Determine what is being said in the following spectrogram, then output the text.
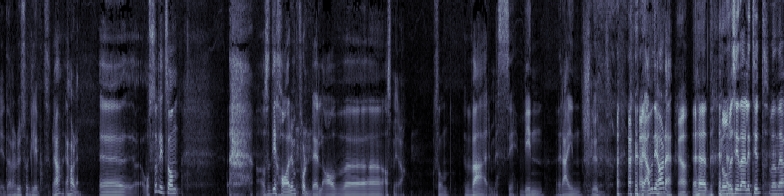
Der har du satt glimt. Ja, jeg har det. Eh, også litt sånn Altså, de har en fordel av uh, Aspmyra. Sånn værmessig. Vind, regn, sludd. ja, men de har det. Ja. Eh, Noen vil si det er litt tynt, men ja.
